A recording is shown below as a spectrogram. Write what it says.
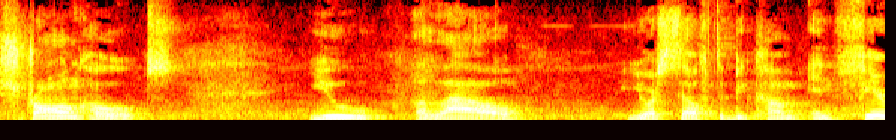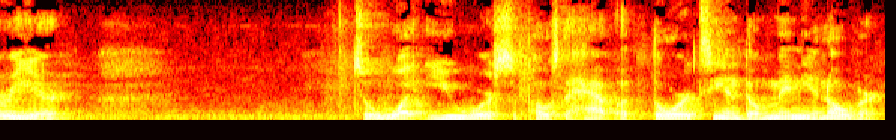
strongholds, you allow yourself to become inferior to what you were supposed to have authority and dominion over.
